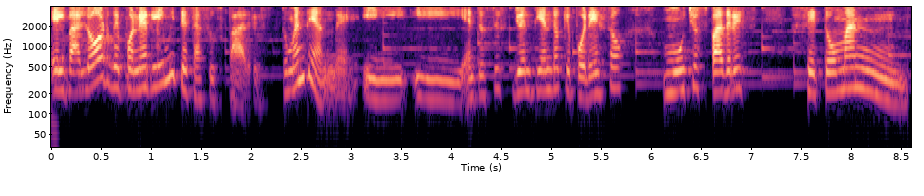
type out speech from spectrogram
el valor de poner límites a sus padres. ¿Tú me entiendes? Y, entonces yo entiendo que por eso muchos padres se toman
